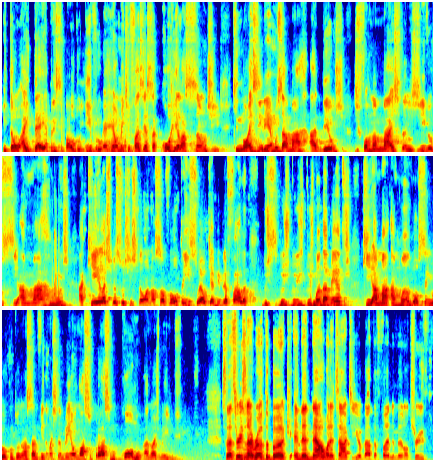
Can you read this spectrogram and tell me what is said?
Então, a ideia principal do livro é realmente fazer essa correlação de que nós iremos amar a Deus de forma mais tangível se amarmos aquelas pessoas que estão à nossa volta. Isso é o que a Bíblia fala dos, dos, dos, dos mandamentos, que ama, amando ao Senhor com toda a nossa vida, mas também ao nosso próximo como a nós mesmos. So that's the reason I wrote the book. And then now I want to talk to you about the fundamental truth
